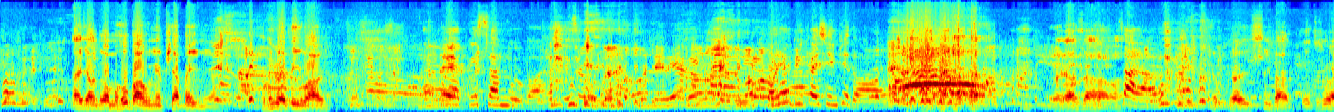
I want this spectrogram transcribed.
ဘူးအဲကြောင့်သူကမဟုတ်ပါဘူးနဲ့ဖြတ်ပိတ်နေအခုတော့သိသွားပြီဒါပေမဲ့ကိစ္စမှုပေါ့နော်ဟိုလေရအောင်လို့ဆိုတော့ဘာလို့ဒီ fashion ဖြစ်သွားတာလဲဒါကစားတာပါစတာပါဟုတ်ရှိပါတယ်သူတို့က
